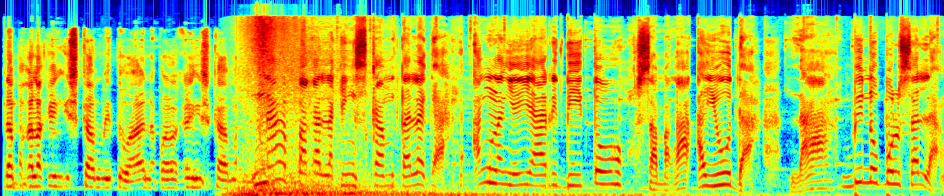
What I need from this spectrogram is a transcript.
Napakalaking scam ito ha, napakalaking scam. Napakalaking scam talaga ang nangyayari dito sa mga ayuda na binubulsa lang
